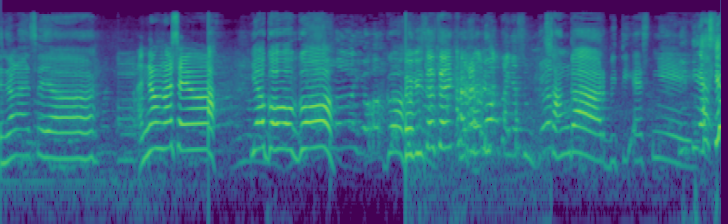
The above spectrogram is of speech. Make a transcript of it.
Annyeonghaseyo. Annyeonghaseyo. Yo go go go. Go. Gak bisa saya karena Sanggar BTS-nya. BTS-nya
